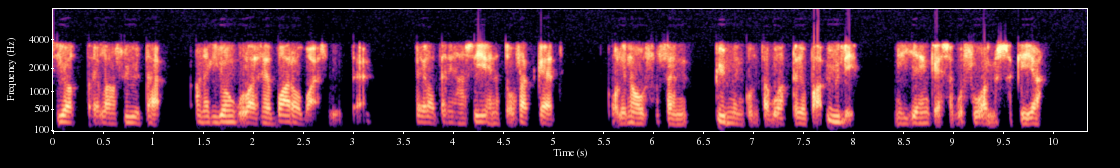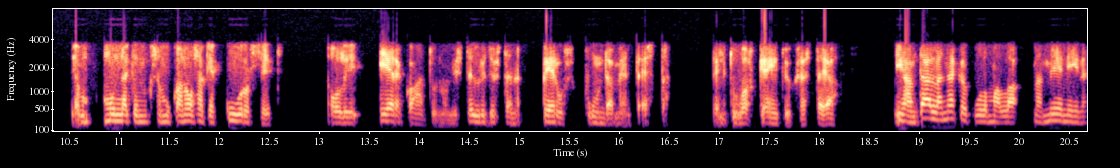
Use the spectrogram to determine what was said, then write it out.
sijoittajilla on syytä ainakin jonkunlaiseen varovaisuuteen. Peilaten ihan siihen, että osakkeet oli noussut sen kymmenkunta vuotta jopa yli niin Jenkeissä kuin Suomessakin. Ja, ja mun näkemyksen mukaan osakekurssit oli erkaantunut niistä yritysten perusfundamenteista, eli tuloskehityksestä. Ja ihan tällä näkökulmalla mä menin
